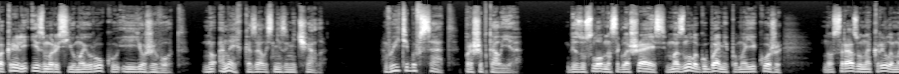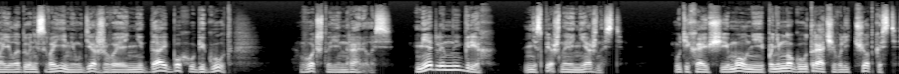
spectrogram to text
покрыли изморосью мою руку и ее живот, но она их, казалось, не замечала. «Выйти бы в сад», — прошептал я безусловно соглашаясь, мазнула губами по моей коже, но сразу накрыла мои ладони своими, удерживая «не дай бог убегут». Вот что ей нравилось. Медленный грех, неспешная нежность. Утихающие молнии понемногу утрачивали четкость,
